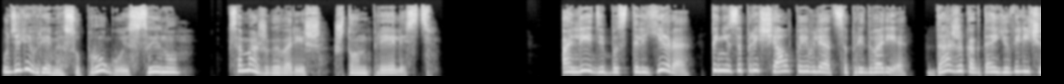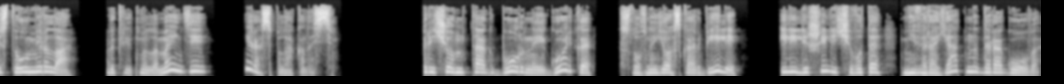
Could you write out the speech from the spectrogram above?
Удели время супругу и сыну. Сама же говоришь, что он прелесть. А леди Бастельера ты не запрещал появляться при дворе, даже когда ее величество умерла, выкрикнула Мэнди и расплакалась. Причем так бурно и горько, словно ее оскорбили или лишили чего-то невероятно дорогого.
